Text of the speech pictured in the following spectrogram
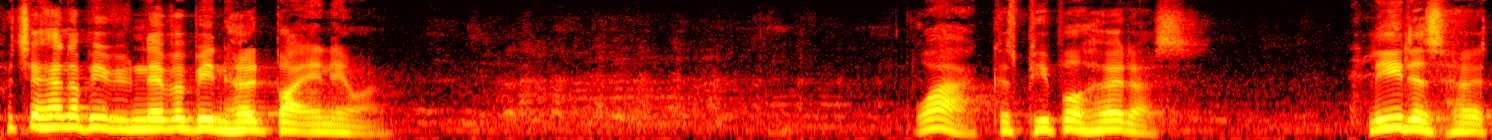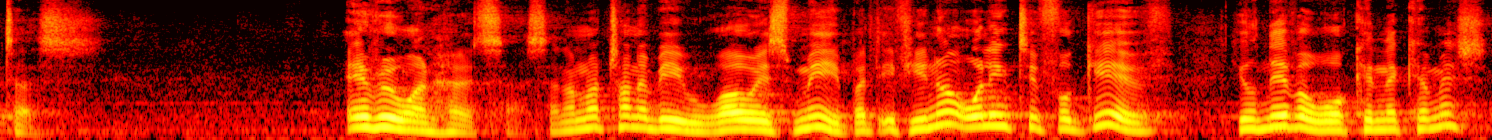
Put your hand up if you've never been hurt by anyone. Why? Because people hurt us, leaders hurt us. Everyone hurts us. And I'm not trying to be woe is me, but if you're not willing to forgive, you'll never walk in the commission.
